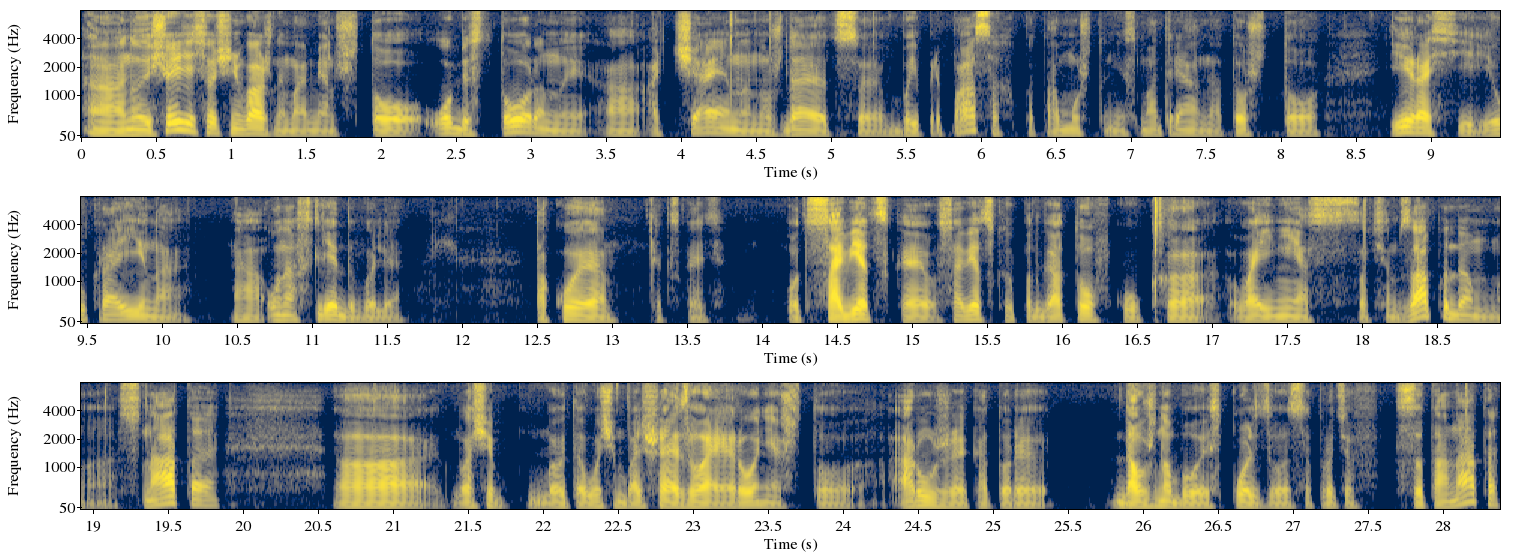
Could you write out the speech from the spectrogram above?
А, но еще здесь очень важный момент, что обе стороны а, отчаянно нуждаются в боеприпасах, потому что, несмотря на то, что и Россия, и Украина а, унаследовали такое, как сказать, вот советское, советскую подготовку к войне со всем Западом, а, с НАТО. А, вообще, это очень большая злая ирония, что оружие, которое должно было использоваться против сатаната,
